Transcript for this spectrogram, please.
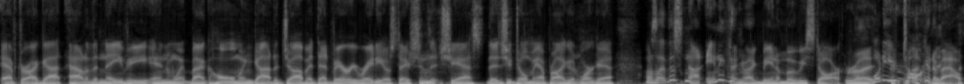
after I got out of the Navy and went back home and got a job at that very radio station that she asked that she told me I probably couldn't work at, I was like, this is not anything like being a movie star. Right. What are you talking about?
